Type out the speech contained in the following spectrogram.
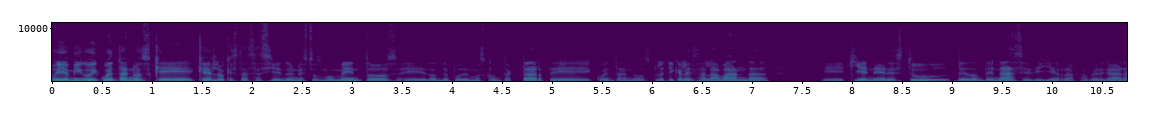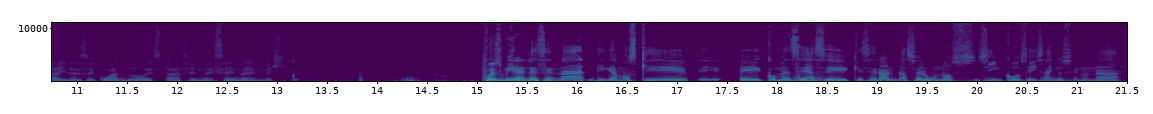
Oye amigo, y cuéntanos qué, qué es lo que estás haciendo en estos momentos, eh, dónde podemos contactarte, cuéntanos, platícales a la banda, eh, quién eres tú, de dónde nace DJ Rafa Vergara y desde cuándo estás en la escena en México. Pues mira, en la escena, digamos que eh, eh, comencé hace, ¿qué serán? Hace algunos cinco o seis años en una,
